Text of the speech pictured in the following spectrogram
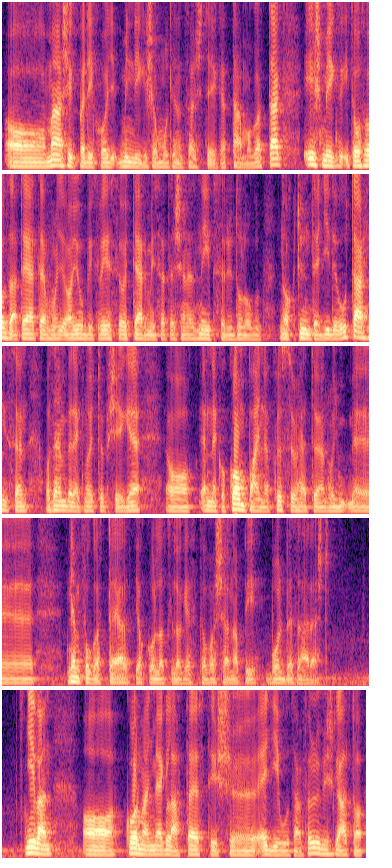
a másik pedig, hogy mindig is a multinacionális cégeket támogatták, és még itt ott hozzátehetem, hogy a jobbik része, hogy természetesen ez népszerű dolognak tűnt egy idő után, hiszen az emberek nagy többsége a, ennek a kampánynak köszönhetően, hogy e, nem fogadta el gyakorlatilag ezt a vasárnapi boltbezárást. Nyilván a kormány meglátta ezt, és egy év után felülvizsgálta,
